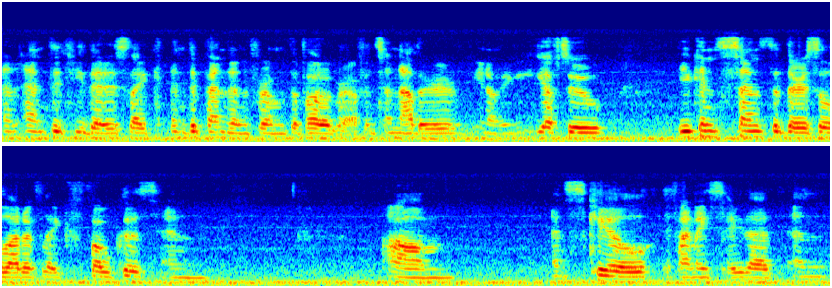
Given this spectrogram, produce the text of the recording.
an entity that is like independent from the photograph. It's another, you know, you have to, you can sense that there's a lot of like focus and, um, and skill, if I may say that, and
